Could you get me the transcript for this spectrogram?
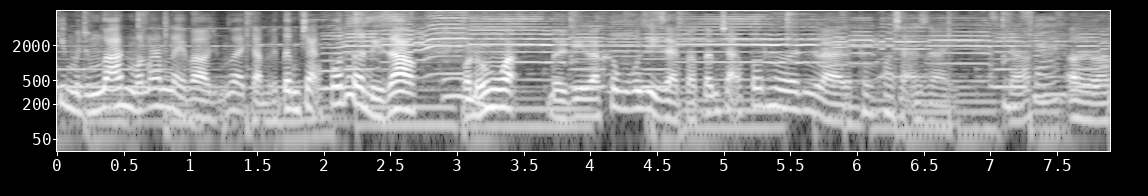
khi mà chúng ta ăn món ăn này vào chúng ta cảm thấy tâm trạng tốt hơn thì sao? Có đúng không ạ? Bởi vì là không có gì giải tỏa tâm trạng tốt hơn là thông qua dạ dày. Đó. ở ờ,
